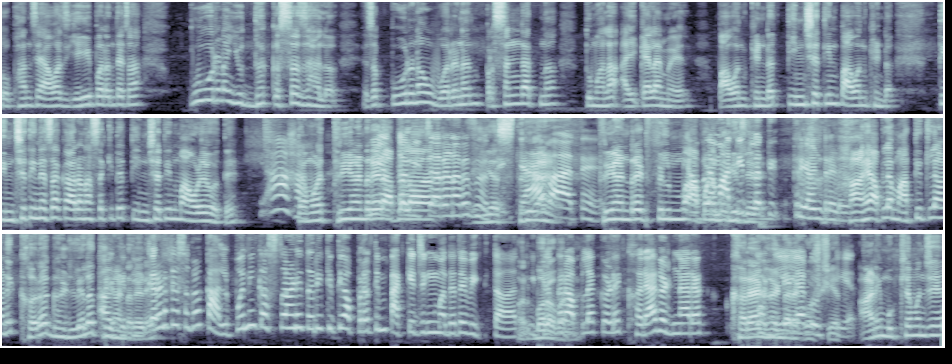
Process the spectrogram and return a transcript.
तोफांचे आवाज येईपर्यंत त्याचा पूर्ण युद्ध कसं झालं याचं पूर्ण वर्णन प्रसंगातनं तुम्हाला ऐकायला मिळेल. पावनखिंड तीनशे तीन पावनखिंड. तीनशे तीन याचं कारण असं की ते तीनशे तीन मावळे होते. त्यामुळे थ्री हंड्रेड आपल्याला. थ्री हंड्रेड फिल्म आपण थ्री हंड्रेड हा हे आपल्या मातीतलं आणि खरं घडलेलं थ्री. हंड्रेड कारण ते सगळं काल्पनिक असतं आणि तरी किती अप्रतिम पॅकेजिंगमध्ये ते विकतात बरोबर. आपल्याकडे खऱ्या घडणाऱ्या खऱ्या घडलेल्या घडणाऱ्या गोष्टी आहेत. आणि मुख्य म्हणजे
